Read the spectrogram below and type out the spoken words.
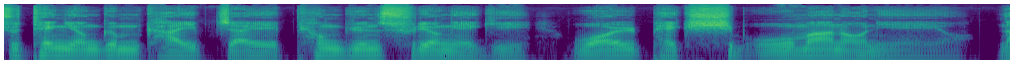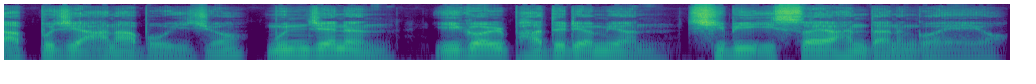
주택연금 가입자의 평균 수령액이 월 115만 원이에요. 나쁘지 않아 보이죠? 문제는 이걸 받으려면 집이 있어야 한다는 거예요.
